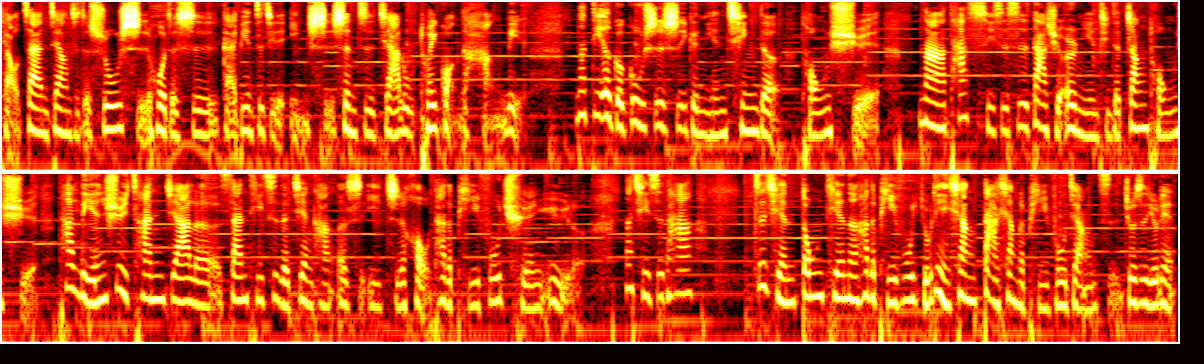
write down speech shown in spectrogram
挑战这样子的舒适，或者是改变自己的饮食，甚至加入推广的行列。那第二个故事是一个年轻的同学，那他其实是大学二年级的张同学，他连续参加了三梯次的健康二十一之后，他的皮肤痊愈了。那其实他。之前冬天呢，他的皮肤有点像大象的皮肤这样子，就是有点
